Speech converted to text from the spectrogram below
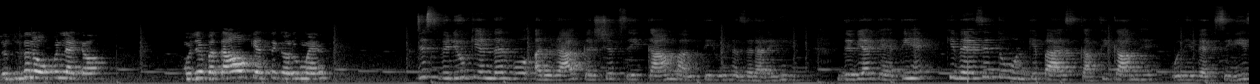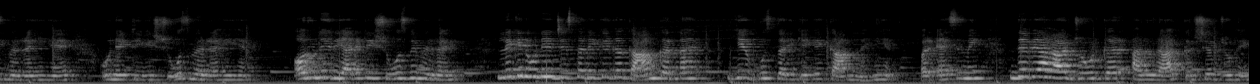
this is an open letter मुझे बताओ कैसे करूँ मैं? जिस वीडियो के अंदर वो अनुराग कश्यप से काम मांगती हुई नज़र आ रही है, दिव्या कहती है कि वैसे तो उनके पास काफ़ी काम है, उन्हें वेब सीरीज़ मिल रही है, उन्हें टीवी शोज़ मिल रहे हैं और उन्हें रियलिटी शोज़ भी मिल रहे हैं। लेकिन उन्हें जिस तरीके का काम करना है, ये उस तरीके के काम नहीं है। और ऐसे में दिव्या हाथ जोड़कर अनुराग कश्यप जो है,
